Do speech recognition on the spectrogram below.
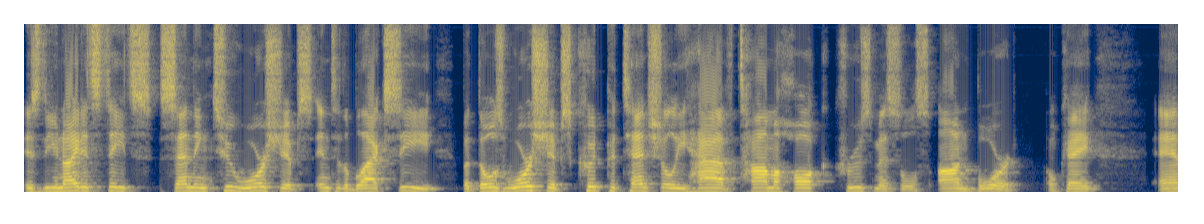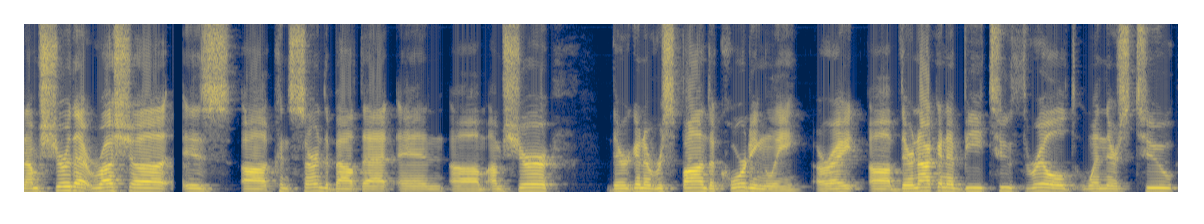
is the United States sending two warships into the Black Sea, but those warships could potentially have Tomahawk cruise missiles on board. Okay. And I'm sure that Russia is uh, concerned about that. And um, I'm sure they're going to respond accordingly. All right. Uh, they're not going to be too thrilled when there's two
